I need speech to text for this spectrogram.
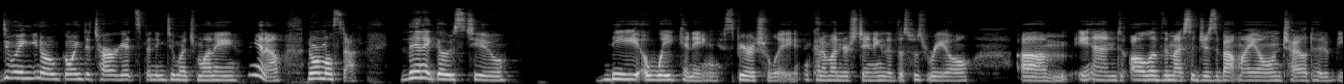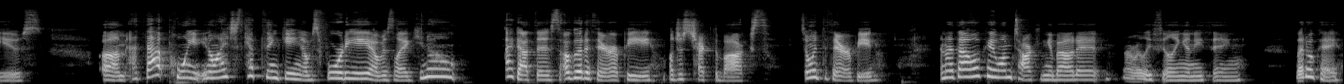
doing, you know, going to Target, spending too much money, you know, normal stuff. Then it goes to me awakening spiritually and kind of understanding that this was real. Um, and all of the messages about my own childhood abuse. Um, at that point, you know, I just kept thinking, I was 40, I was like, you know, I got this. I'll go to therapy. I'll just check the box. So I went to therapy. And I thought, okay, well, I'm talking about it. Not really feeling anything. But okay.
